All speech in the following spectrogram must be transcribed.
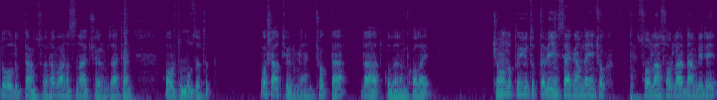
dolduktan sonra vanasını açıyorum zaten. Hortumu uzatıp boşaltıyorum yani. Çok da rahat kullanım kolay. Çoğunlukla YouTube'da ve Instagram'da en çok sorulan sorulardan biri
